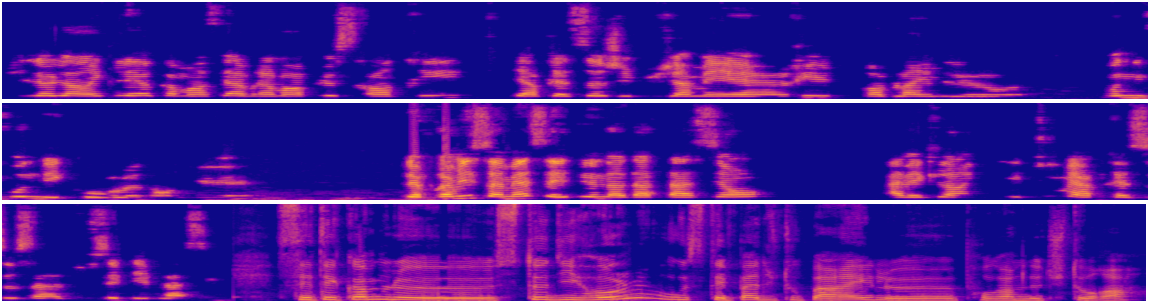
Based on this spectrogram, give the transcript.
Puis là, l'anglais a commencé à vraiment plus rentrer. Puis après ça, j'ai plus jamais euh, eu de problème là, au niveau de mes cours. Là. Donc, euh, le premier semestre, ça a été une adaptation avec l'anglais et tout, mais après ça, ça tout s'est bien placé. C'était comme le study hall ou c'était pas du tout pareil le programme de tutorat?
